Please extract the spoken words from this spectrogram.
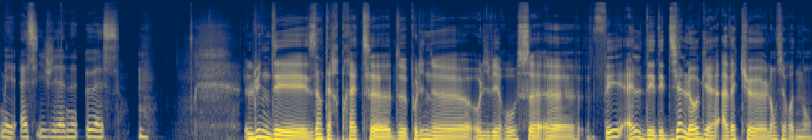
mais S-I-G-N-E-S. L'une des interprètes euh, de Pauline euh, Oliveros euh, fait, elle, des, des dialogues avec l'environnement.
